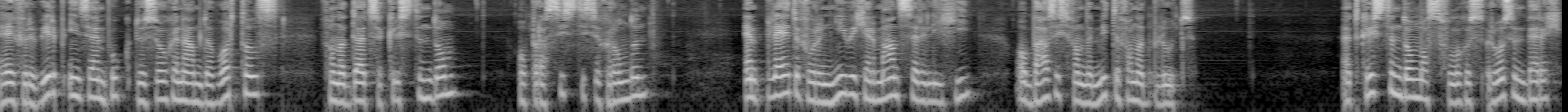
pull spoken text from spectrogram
Hij verwierp in zijn boek de zogenaamde wortels van het Duitse christendom op racistische gronden en pleitte voor een nieuwe Germaanse religie op basis van de mythe van het bloed. Het christendom was volgens Rosenberg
